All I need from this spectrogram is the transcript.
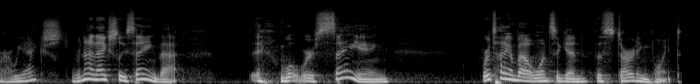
are we actually, we're not actually saying that. what we're saying, we're talking about once again the starting point.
